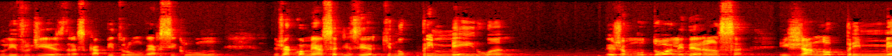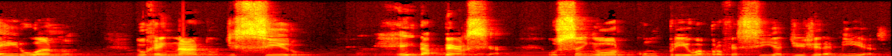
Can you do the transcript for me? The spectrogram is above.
do livro de Esdras, capítulo 1, versículo 1, já começa a dizer que no primeiro ano, veja, mudou a liderança e já no primeiro ano do reinado de Ciro, rei da Pérsia, o Senhor cumpriu a profecia de Jeremias.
